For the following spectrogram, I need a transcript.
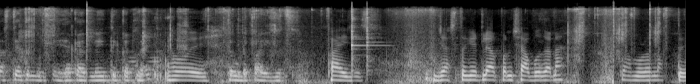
असते काय तिखट नाही. होय. तेवढं पाहिजेच. पाहिजेच. जास्त घेतले आपण साबुदाणा त्यामुळं लागतोय.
